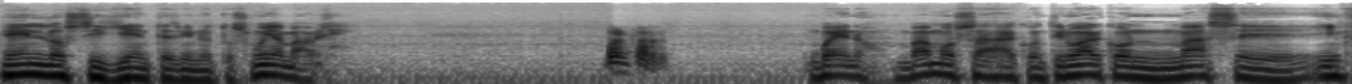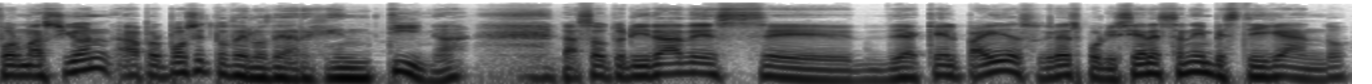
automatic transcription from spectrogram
en los siguientes minutos. Muy amable. Buenas tardes. Bueno, vamos a continuar con más eh, información a propósito de lo de Argentina. Las autoridades eh, de aquel país, las autoridades policiales, están investigando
